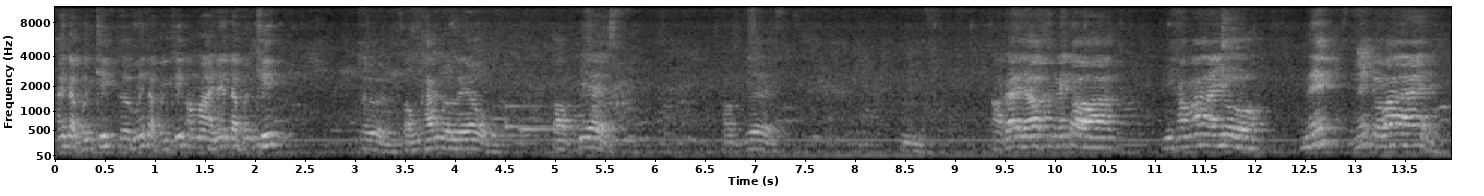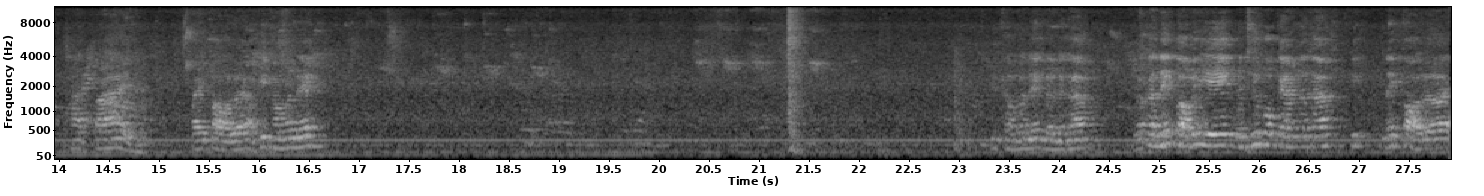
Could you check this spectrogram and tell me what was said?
ให้ดับเบิลคลิกเธอไม่ดับเบิลคลิกเอาใหม่เนี่ยดับเบิลคลิกเออสองครั้งเร็วๆตอบ yes ตอบ yes อืมอ่าได้แล้วทำไงต่อ มีคำว่าอะไรอยู่ next next แปลว่าอะไรถัดไป ไปต่อเลยเอาที่คำว่า next ที่คำว่า next เลยนะครับ แล้วก็ next ต่อไปอีกมันชื่อโปรแกรมนะครับที่ next ต่อเลย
